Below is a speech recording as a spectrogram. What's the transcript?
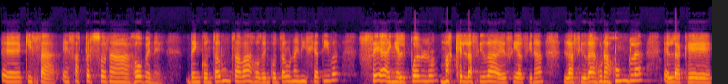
eh, quizá esas personas jóvenes de encontrar un trabajo, de encontrar una iniciativa, sea en el pueblo más que en la ciudad. Es decir, al final la ciudad es una jungla en la que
